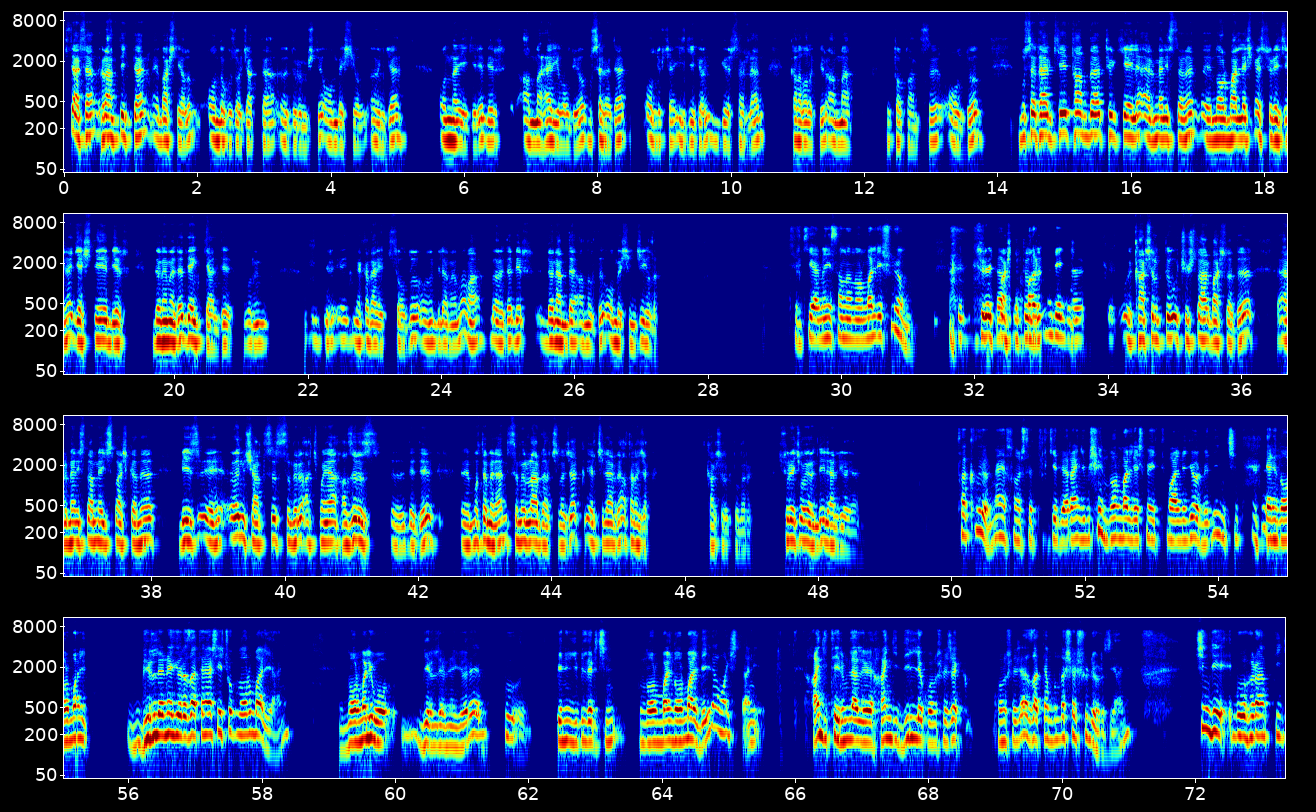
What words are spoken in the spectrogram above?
İstersen Hrant Dink'ten e, başlayalım. 19 Ocak'ta öldürülmüştü 15 yıl önce. Onunla ilgili bir anma her yıl oluyor. Bu sene de oldukça ilgi gö- gösterilen kalabalık bir anma toplantısı oldu. Bu seferki tam da Türkiye ile Ermenistan'ın e, normalleşme sürecine geçtiği bir döneme de denk geldi. Bunun e, ne kadar etkisi olduğu onu bilemem ama böyle de bir dönemde anıldı 15. yılı. Türkiye Ermenistan'la normalleşiyor mu? Süreç başlatıldı. Ee, karşılıklı uçuşlar başladı. Ermenistan Meclis Başkanı biz e, ön şartsız sınırı açmaya hazırız e, dedi. E, muhtemelen sınırlar da açılacak, elçiler de atanacak karşılıklı olarak. Süreç o yönde ilerliyor yani. Takılıyorum. Yani sonuçta Türkiye'de herhangi bir şeyin normalleşme ihtimalini görmediğim için yani normal birilerine göre zaten her şey çok normal yani normali bu birilerine göre bu benim gibiler için bu normal normal değil ama işte hani hangi terimlerle ve hangi dille konuşacak konuşacağız zaten bunda şaşırıyoruz yani. Şimdi bu Hrant Dink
